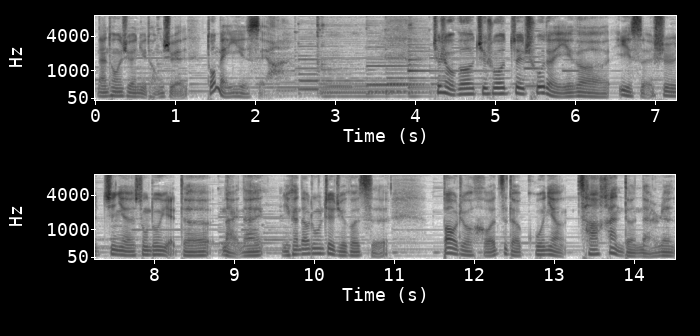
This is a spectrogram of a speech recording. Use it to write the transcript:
男同学、女同学，多没意思呀！这首歌据说最初的一个意思是纪念宋冬野的奶奶。你看当中这句歌词。抱着盒子的姑娘，擦汗的男人，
